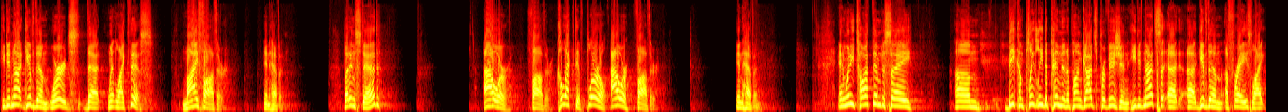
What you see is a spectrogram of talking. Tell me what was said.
He did not give them words that went like this My Father in heaven, but instead, our Father, collective, plural, our Father in heaven. And when he taught them to say, um, be completely dependent upon God's provision, he did not uh, uh, give them a phrase like,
